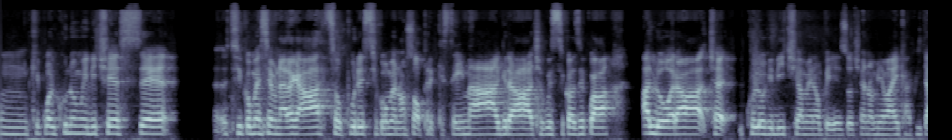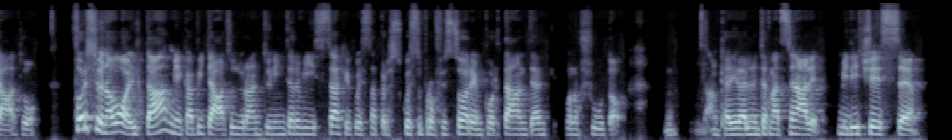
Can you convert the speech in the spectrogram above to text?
mm, che qualcuno mi dicesse eh, siccome sei una ragazza oppure siccome non so perché sei magra, cioè queste cose qua, allora cioè, quello che dici ha meno peso, cioè non mi è mai capitato. Forse una volta mi è capitato durante un'intervista che pers- questo professore importante, anche conosciuto anche a livello internazionale, mi dicesse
